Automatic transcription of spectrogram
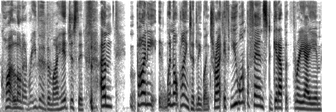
quite a lot of reverb in my head just then. Um, Piney, we're not playing tiddlywinks, right? If you want the fans to get up at 3 a.m.,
